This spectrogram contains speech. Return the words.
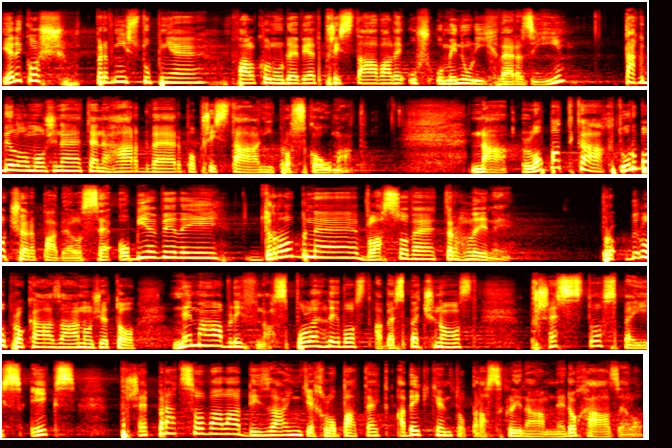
Jelikož první stupně Falconu 9 přistávaly už u minulých verzí, tak bylo možné ten hardware po přistání proskoumat. Na lopatkách turbočerpadel se objevily drobné vlasové trhliny. Bylo prokázáno, že to nemá vliv na spolehlivost a bezpečnost, přesto SpaceX přepracovala design těch lopatek, aby k těmto prasklinám nedocházelo.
